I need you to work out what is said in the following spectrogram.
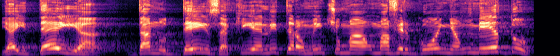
E a ideia da nudez aqui é literalmente uma, uma vergonha, um medo.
